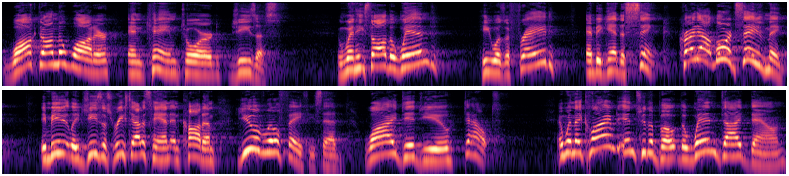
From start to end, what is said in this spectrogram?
walked on the water, and came toward Jesus. And when he saw the wind, he was afraid and began to sink. Cried out, Lord, save me. Immediately, Jesus reached out his hand and caught him. You of little faith, he said, why did you doubt? And when they climbed into the boat, the wind died down,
